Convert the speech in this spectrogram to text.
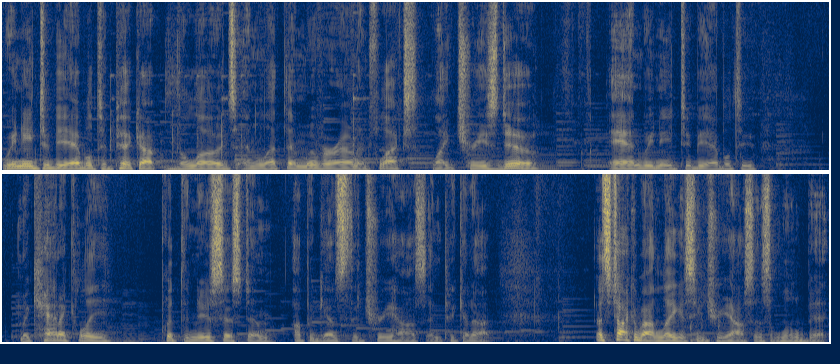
we need to be able to pick up the loads and let them move around and flex like trees do. And we need to be able to mechanically put the new system up against the treehouse and pick it up. Let's talk about legacy treehouses a little bit.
